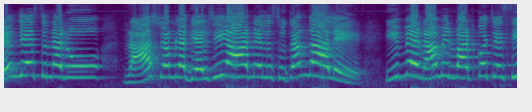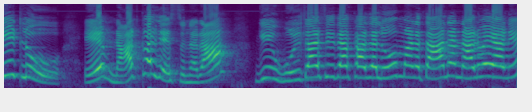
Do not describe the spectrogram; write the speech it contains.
ఏం చేస్తున్నారు? రాష్ట్రంలో గెలిచి ఆరు నెలలు సుతం కాలే. ఇవేనా మీరు పట్టుకొచ్చే సీట్లు? ఏం నాటకాలు చేస్తున్నారా? గీ ఉల్టా సీదా కథలు మన తాన నడవై అని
